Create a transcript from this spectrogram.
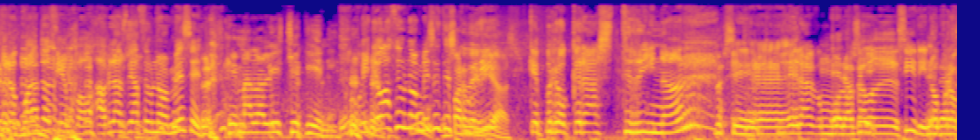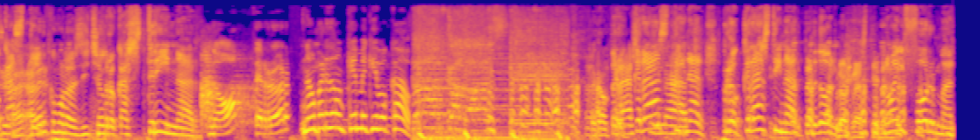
¿Pero cuánto tiempo? ¿Hablas de hace unos meses? ¿Qué mala leche tiene? Porque yo hace unos meses Un par de días. que procrastinar Sí. eh, era como Era lo acabo de decir y no Era así. A, a ver cómo lo has dicho. Procrastinar. No, error. No, perdón, que me he equivocado. Procrastinar. Procrastinar, perdón. No hay forma.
